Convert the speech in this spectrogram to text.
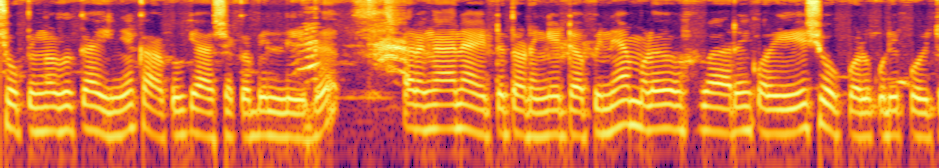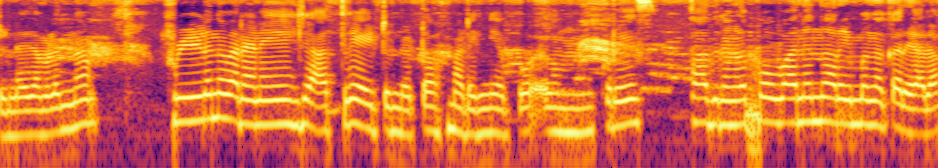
ഷോപ്പിങ്ങൊക്കെ കഴിഞ്ഞ് കാക്കു ക്യാഷൊക്കെ ബില്ല് ചെയ്ത് ഇറങ്ങാനായിട്ട് തുടങ്ങി കേട്ടോ പിന്നെ നമ്മൾ വേറെയും കുറേ ഷോപ്പുകൾ കൂടി പോയിട്ടുണ്ട്. നമ്മളിന്ന് ഫുള്ളെന്ന് പറയണേ രാത്രി ആയിട്ടുണ്ട് കേട്ടോ മടങ്ങിയപ്പോൾ കുറേ സാധനങ്ങൾ പോകാനെന്ന് പറയുമ്പോൾ നിങ്ങൾക്ക് അറിയാലോ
